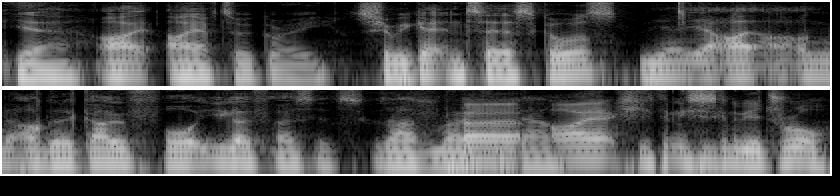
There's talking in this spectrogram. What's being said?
Yeah, I, I have to agree. Should we get into scores? yeah, yeah. I, I- I'm gonna, I'm gonna go for you. Go first, because I haven't wrote uh, down. I actually think this is going to be a draw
